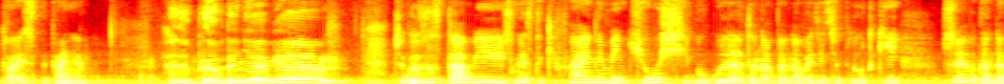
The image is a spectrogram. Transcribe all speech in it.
To jest pytanie. Ja naprawdę nie wiem, czy go zostawić, no jest taki fajny, mięciusi, w ogóle to na pewno będzie cieplutki. W sumie wygląda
